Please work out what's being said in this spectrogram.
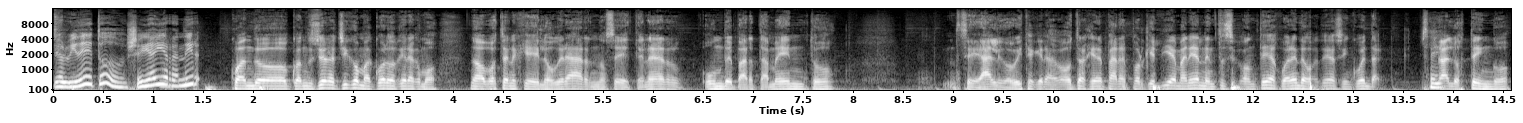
Me olvidé de todo, llegué ahí a rendir Cuando, cuando yo era chico me acuerdo que era como, no, vos tenés que lograr, no sé, tener un departamento, no sé, algo, viste que era otra generación, para- porque el día de mañana entonces cuando tengas 40, cuando tengas 50, Sí. ya los tengo,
